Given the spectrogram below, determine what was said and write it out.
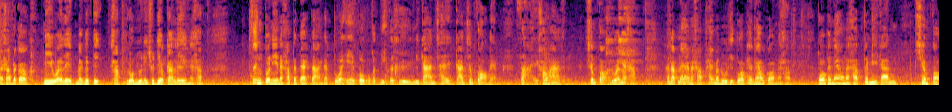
นะครับ แล้วก็มี Wireless Magnetic ครับ รวมอยู่ในชุดเดียวกันเลยนะครับ ซึ่งตัวนี้นะครับจะแตกต่างจากตัว a อ Pro ปกติก็คือ มีการใช้การเชื่อมต่อแบบสายเข้ามาเชื่อมต่อด้วยนะครับ อันดับแรกนะครับให้มาดูที่ตัวแผงก่อนนะครับ ตัวแผงนะครับจะมีการเชื่อมต่อ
